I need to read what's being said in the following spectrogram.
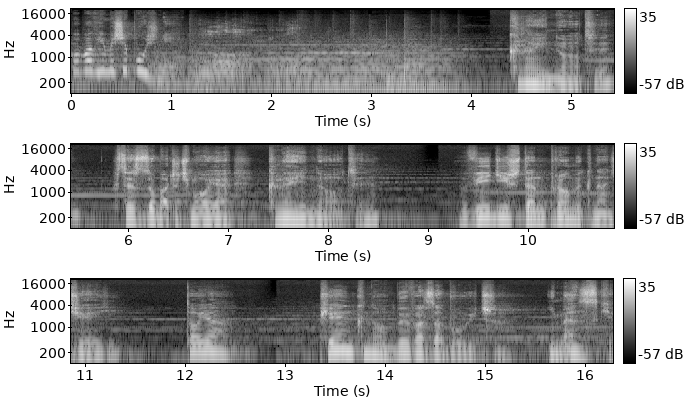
pobawimy się później. Klejnoty? Chcesz zobaczyć moje klejnoty? Widzisz ten promyk nadziei? To ja. Piękno bywa zabójcze i męskie,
